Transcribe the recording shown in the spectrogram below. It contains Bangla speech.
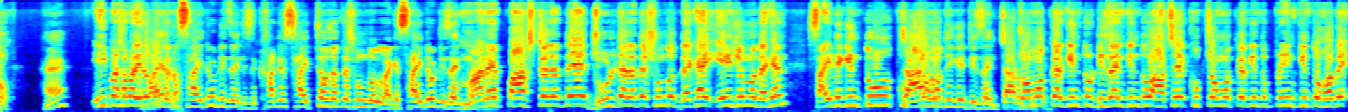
হ্যাঁ? এই পাশে আবার এরকম কেন? সাইডেও ডিজাইন দিছে খাটের সাইডটাও যাতে সুন্দর লাগে সাইডেও ডিজাইন মানে পাঁচটা যাতে ঝুলটা যাতে সুন্দর দেখায় এই জন্য দেখেন সাইডে কিন্তু চারদিকে ডিজাইন চার চমৎকার কিন্তু ডিজাইন কিন্তু আছে খুব চমৎকার কিন্তু প্রিন্ট কিন্তু হবে।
